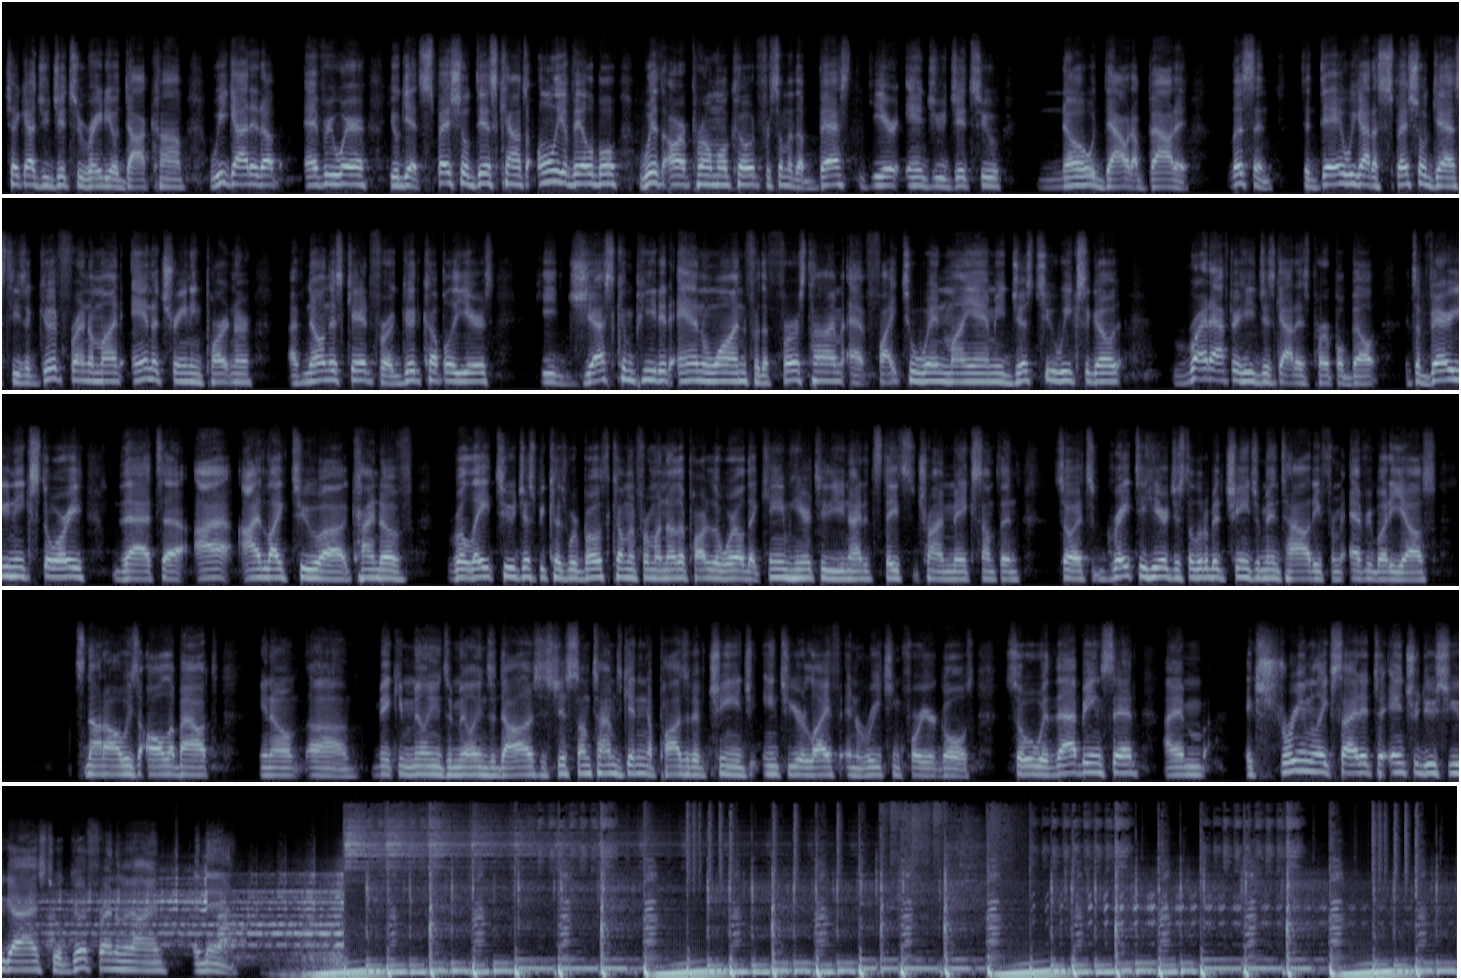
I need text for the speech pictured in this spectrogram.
check out jujitsuradio.com. We got it up everywhere. You'll get special discounts only available with our promo code for some of the best gear in jujitsu. No doubt about it. Listen, today we got a special guest. He's a good friend of mine and a training partner. I've known this kid for a good couple of years. He just competed and won for the first time at Fight to Win Miami just two weeks ago, right after he just got his purple belt. It's a very unique story that uh, I I like to uh, kind of relate to just because we're both coming from another part of the world that came here to the United States to try and make something. So it's great to hear just a little bit of change of mentality from everybody else. It's not always all about you know, uh, making millions and millions of dollars. It's just sometimes getting a positive change into your life and reaching for your goals. So, with that being said, I am extremely excited to introduce you guys to a good friend of mine, Enea.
